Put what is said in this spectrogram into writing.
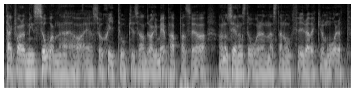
tack vare att min son eh, har- är så skittokig så har han dragit med pappa. Så jag har de senaste åren nästan åkt fyra veckor om året.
